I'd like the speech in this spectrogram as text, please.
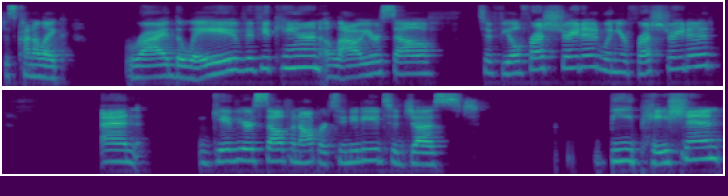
just kind of like ride the wave if you can, allow yourself to feel frustrated when you're frustrated. And give yourself an opportunity to just be patient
